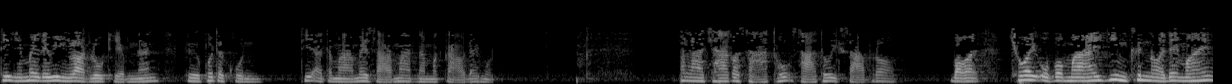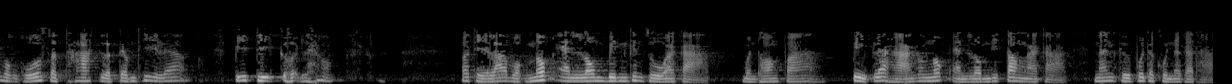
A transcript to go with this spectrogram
ที่ยังไม่ได้วิ่งลอดรูเข็มนั้น คือพุทธคุณ ที่อาตมาไม่สามารถนำมากล่าวได้หมด พระราชาก็สาธุสาธุอีกสามรอบ บอกว่าช่วยอุปมาให้ยิ่งขึ้นหน่อยได้ไหมบอกโหศรัทธาเกิดเต็มที่แล้วปิติเกิดแล้ว พระเถระบอกนกแอนลมบินขึ้นสู่อากาศ บนท้องฟ้า ปีกและหางของนกแอนลมที่ต้องอากาศ นั่นคือพุทธคุณกถา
